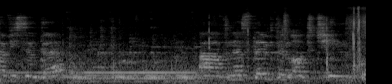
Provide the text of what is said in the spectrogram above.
Za wizytę. A w następnym odcinku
